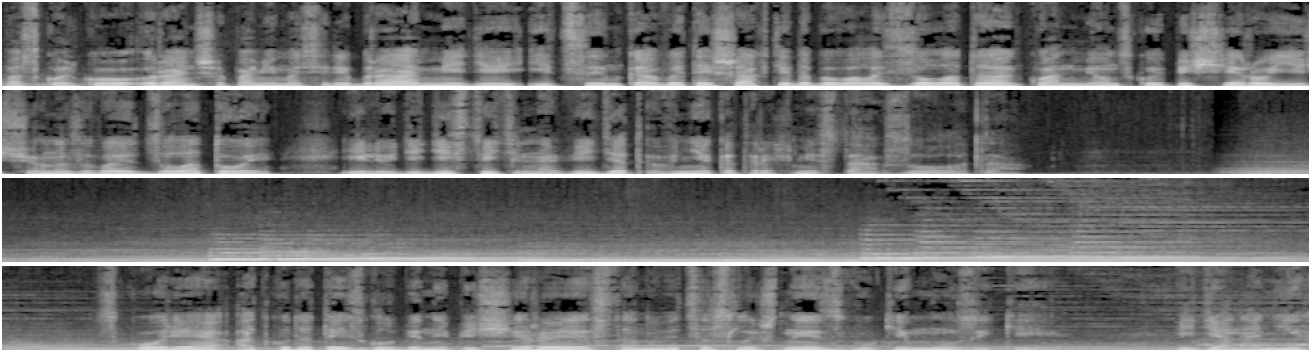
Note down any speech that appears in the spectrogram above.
Поскольку раньше помимо серебра, меди и цинка в этой шахте добывалось золото, Кванмёнскую пещеру еще называют «золотой», и люди действительно видят в некоторых местах золото. Вскоре откуда-то из глубины пещеры становятся слышны звуки музыки – Идя на них,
